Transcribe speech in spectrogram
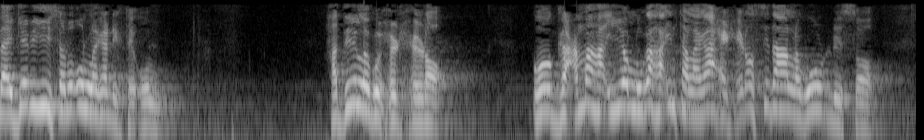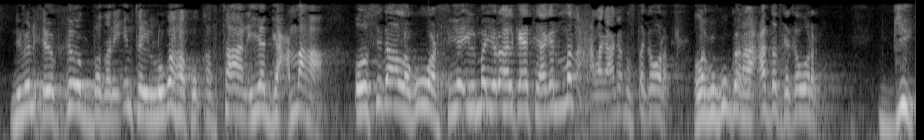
baa gebigiisaba ul laga dhigtay ul. Haddii lagu xidhxidho oo gacmaha iyo lugaha inta lagaa xidhxidho sidaa lagu dhiso niman xoog xoog badani intay lugaha ku qabtaan iyo gacmaha oo sidaa lagu warfiyo ilmo yaroo halkaa taagan madaxa lagaaga dhufta ka waran lagugu garaaca dadka ka waran. Gig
